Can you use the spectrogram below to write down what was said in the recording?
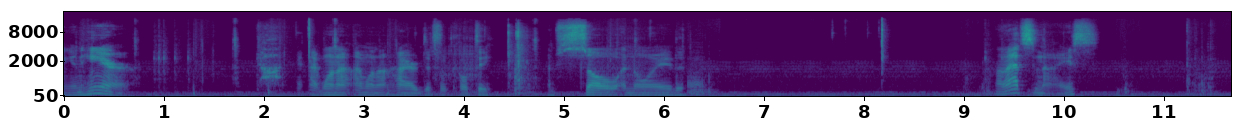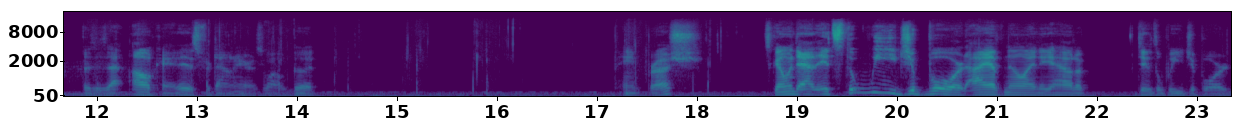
Anything in here? God, I wanna I wanna higher difficulty. I'm so annoyed. Oh, that's nice. But is that oh, okay? It is for down here as well. Good. Paintbrush. It's going down. It's the Ouija board. I have no idea how to do the Ouija board.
